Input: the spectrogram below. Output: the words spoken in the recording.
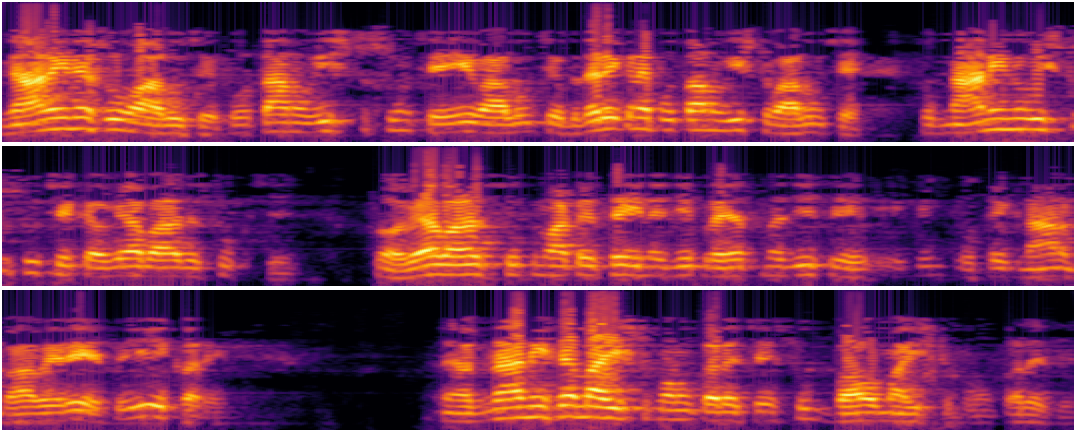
જ્ઞાનીને શું વાલું છે? પોતાનું ઈષ્ટ શું છે એ વાલું છે. દરેકને પોતાનું ઈષ્ટ વાલું છે. તો જ્ઞાનીનું ઈષ્ટ શું છે કે અવ્યાબાદ સુખ છે? તો અવ્યાબાદ સુખ માટે થઈને જે પ્રયત્ન જે છે, એ પોતે જ્ઞાન ભાવે રહે તો એ કરે. અજ્ઞાની શેમાં ઈષ્ટપણું કરે છે? શુભ ભાવમાં ઈષ્ટપણું કરે છે.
